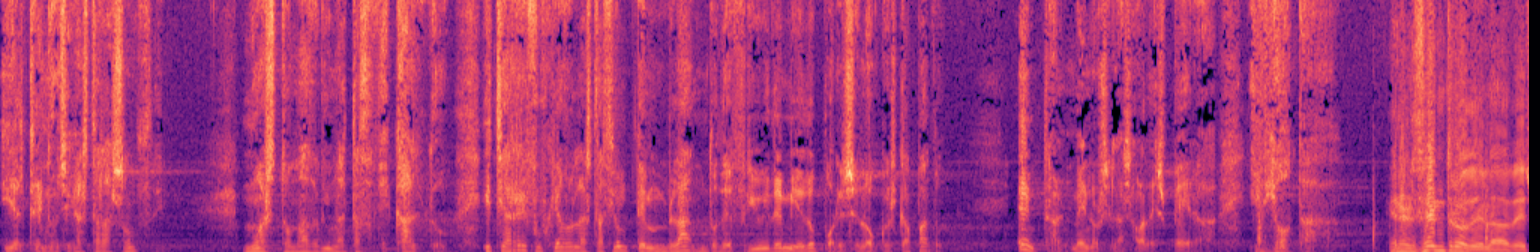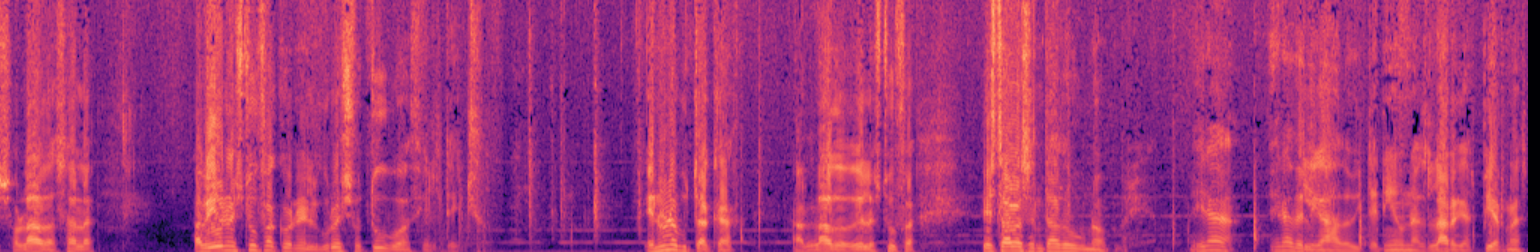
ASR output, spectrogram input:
y el tren no llega hasta las once. No has tomado ni una taza de caldo y te has refugiado en la estación temblando de frío y de miedo por ese loco escapado. Entra al menos en la sala de espera, idiota. En el centro de la desolada sala había una estufa con el grueso tubo hacia el techo. En una butaca, al lado de la estufa, estaba sentado un hombre. Era, era delgado y tenía unas largas piernas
